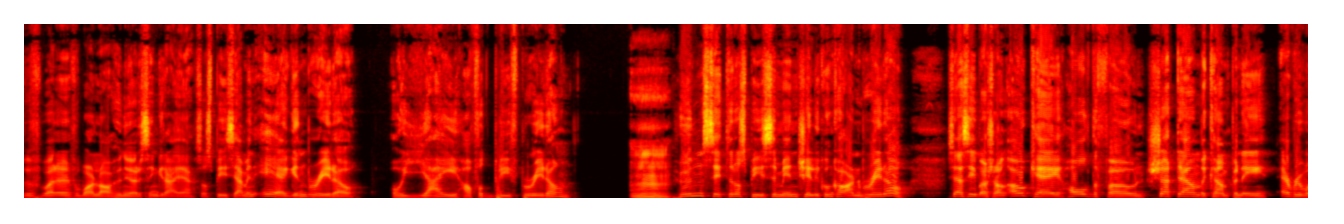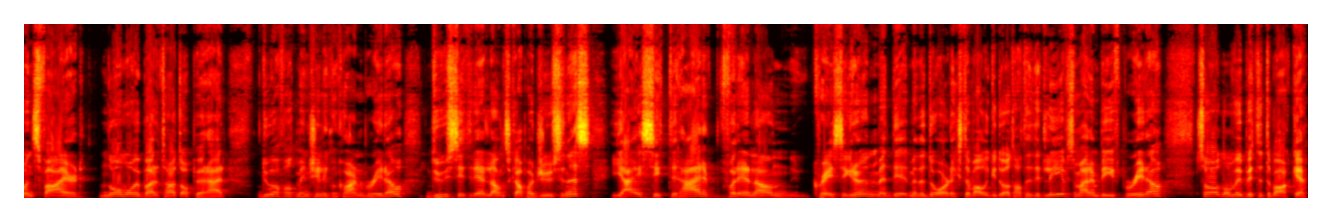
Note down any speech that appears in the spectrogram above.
vi får bare, får bare la hun gjøre sin greie. Så spiser jeg min egen burrito, og jeg har fått beef burritoen. Hun sitter og spiser min chili con carne burrito. Så jeg sier bare sånn Ok, hold the phone, shut down the company, everyone's fired. Nå må vi bare ta et oppgjør her. Du har fått min chili con carne burrito, du sitter i et landskap av juiciness. Jeg sitter her for en eller annen crazy grunn med det, med det dårligste valget du har tatt i ditt liv, som er en beef burrito. Så nå må vi bytte tilbake,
